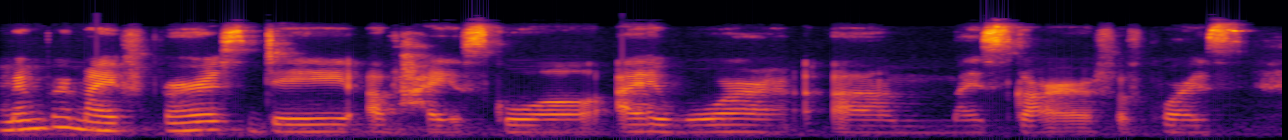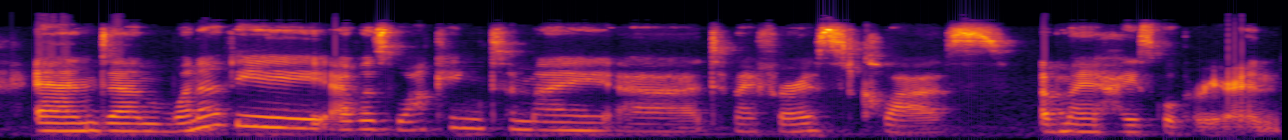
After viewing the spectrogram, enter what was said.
Remember my first day of high school, I wore um, my scarf, of course. And um, one of the, I was walking to my uh, to my first class of my high school career, and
